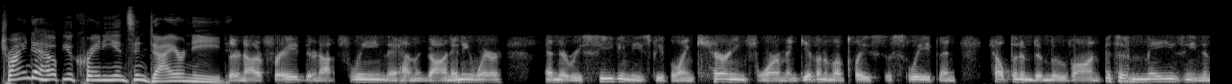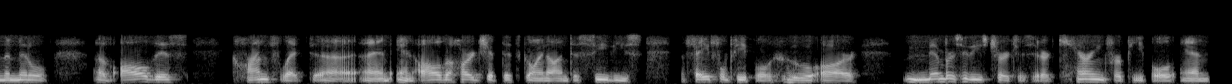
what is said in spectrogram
trying to help Ukrainians in dire need. They're not afraid, they're not fleeing, they haven't gone anywhere. And they're receiving these people and caring for them and giving them a place to sleep and helping them to move on. It's amazing in the middle of all this conflict uh, and and all the hardship that's going on to see these faithful people who are members of these churches that are caring for people and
